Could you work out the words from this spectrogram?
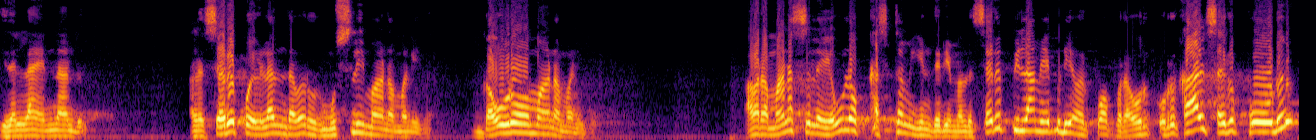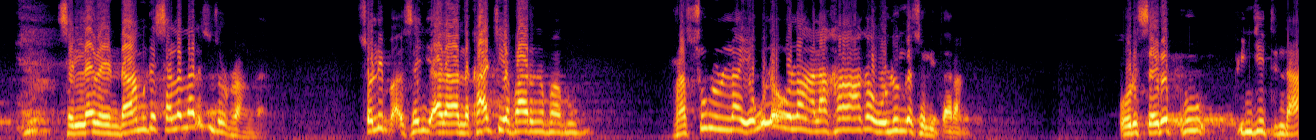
இதெல்லாம் என்னாண்டு? அந்த செருப்பு இழந்தவர் ஒரு முஸ்லீமான மனிதர் கௌரவமான மனிதர். அவரை மனசுல எவ்வளவு கஷ்டம் தெரியும்? அந்த செருப்பு இல்லாமல் எப்படி அவர் போகிறார் ஒரு ஒரு கால் செருப்போடு செல்ல வேண்டாம்னு செல்லதாரி சொல்றாங்க. சொல்லி பா- செஞ்சு அதை அந்த காட்சியை பாருங்க பாப்போம். ரசூலுல்லா எவ்வளோலாம் அழகாக ஒழுங்க சொல்லி தராங்க. ஒரு செருப்பு பிஞ்சிட்டுண்டா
